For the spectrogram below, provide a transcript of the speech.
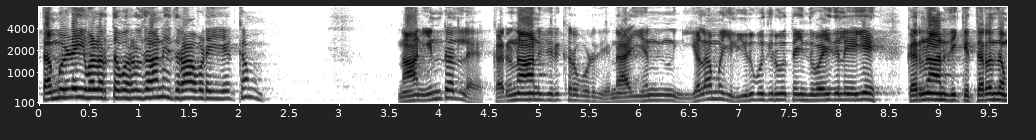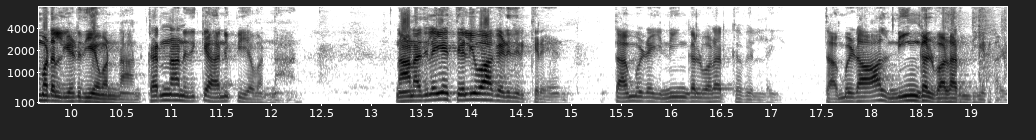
தமிழை வளர்த்தவர்கள் தானே திராவிட இயக்கம்? நான் இன்றல்ல கருணாநிதி இருக்கிற பொழுது நான் என் இளமையில் இருபது இருபத்தைந்து வயதிலேயே கருணாநிதிக்கு திறந்த மடல் எழுதியவன் நான் கருணாநிதிக்கு அனுப்பியவன் நான். நான் அதிலேயே தெளிவாக எழுதியிருக்கிறேன் தமிழை நீங்கள் வளர்க்கவில்லை தமிழால் நீங்கள் வளர்ந்தீர்கள்.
